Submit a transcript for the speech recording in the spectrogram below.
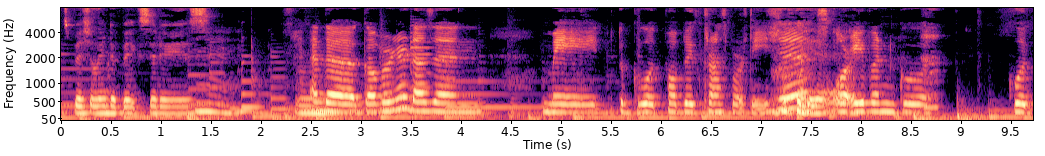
especially in the big cities. Mm. And the governor doesn't make a good public transportation Yeah. or even good good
